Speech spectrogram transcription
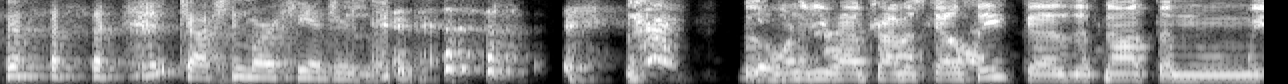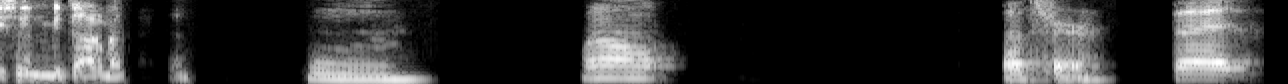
talking Mark Andrews. Does one of you have Travis Kelce? Because if not, then we shouldn't be talking about that. Hmm. Well, that's fair. But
